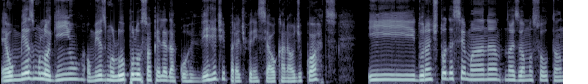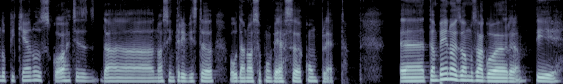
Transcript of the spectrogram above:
É o mesmo loginho, é o mesmo lúpulo, só que ele é da cor verde para diferenciar o canal de cortes. E durante toda a semana nós vamos soltando pequenos cortes da nossa entrevista ou da nossa conversa completa. Uh, também nós vamos agora ter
